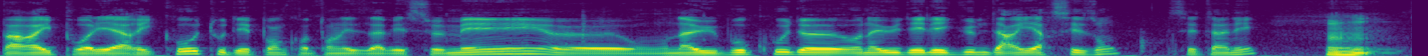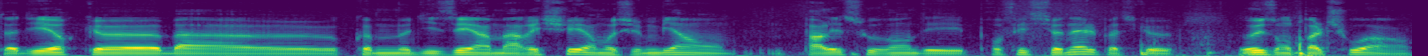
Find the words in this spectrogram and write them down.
pareil pour les haricots, tout dépend quand on les avait semés. Euh, on a eu beaucoup de, on a eu des légumes d'arrière saison cette année. Mhm. C'est-à-dire que, bah, euh, comme me disait un maraîcher, hein, moi j'aime bien parler souvent des professionnels parce que eux, ils n'ont pas le choix. Hein.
